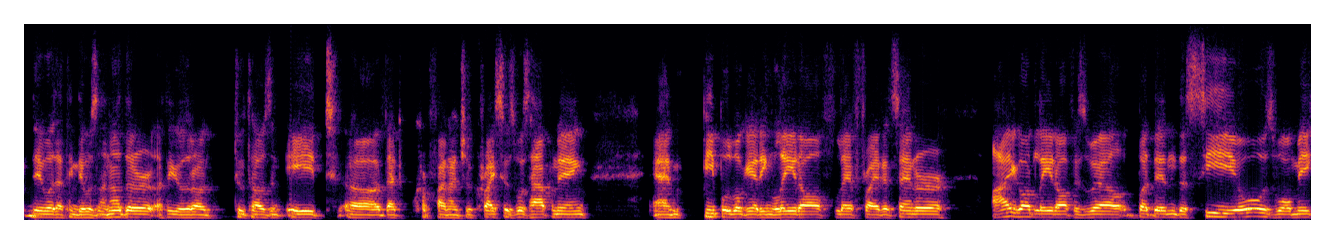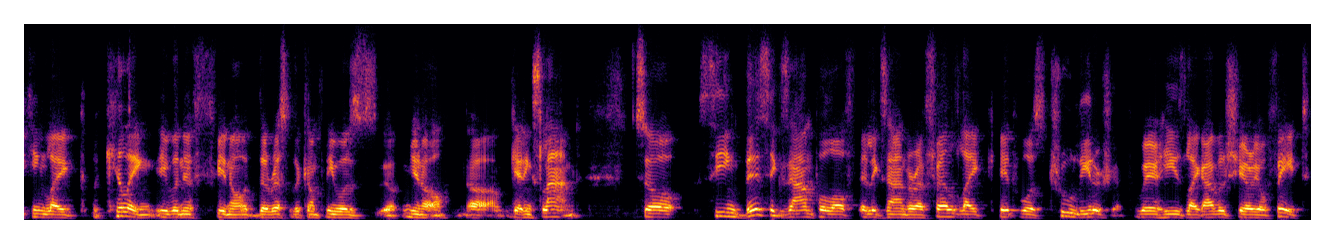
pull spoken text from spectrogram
there was i think there was another i think it was around 2008 uh, that financial crisis was happening and people were getting laid off left, right, and center. I got laid off as well, but then the CEOs were making like a killing, even if you know the rest of the company was you know uh, getting slammed. So seeing this example of Alexander, I felt like it was true leadership, where he's like, "I will share your fate."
